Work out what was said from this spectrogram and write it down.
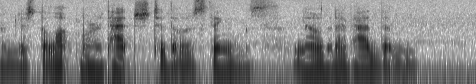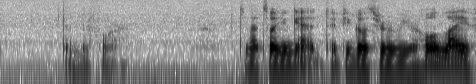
I'm just a lot more attached to those things now that I've had them than before. So that's all you get. If you go through your whole life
